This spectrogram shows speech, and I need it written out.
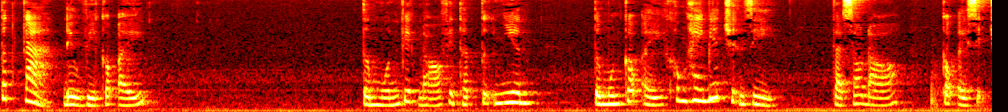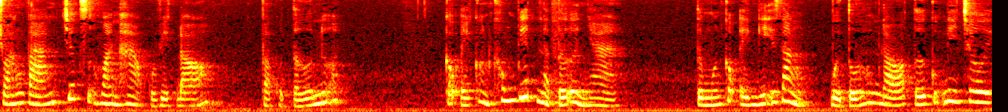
Tất cả đều vì cậu ấy. Tớ muốn việc đó phải thật tự nhiên. Tớ muốn cậu ấy không hay biết chuyện gì. Và sau đó, Cậu ấy sẽ choáng váng trước sự hoàn hảo của việc đó. Và của tớ nữa. Cậu ấy còn không biết là tớ ở nhà. Tớ muốn cậu ấy nghĩ rằng Buổi tối hôm đó tớ cũng đi chơi.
